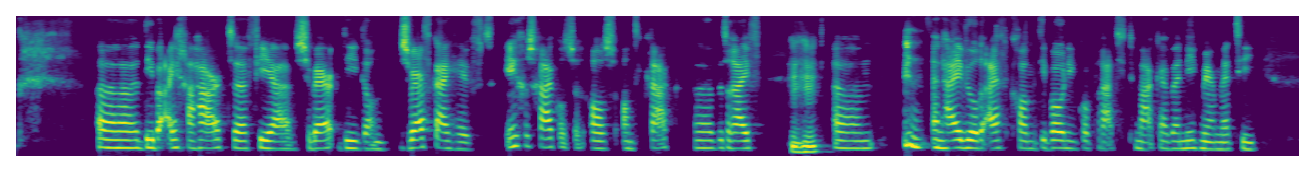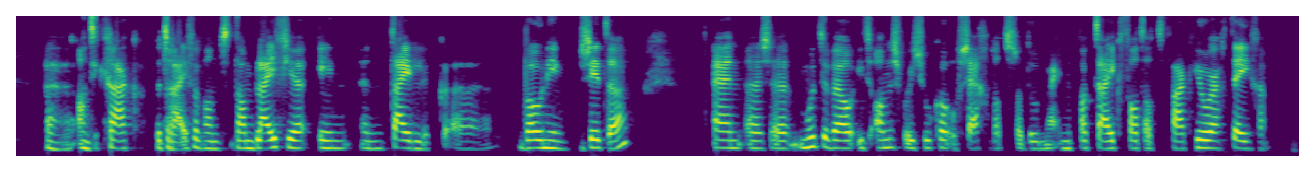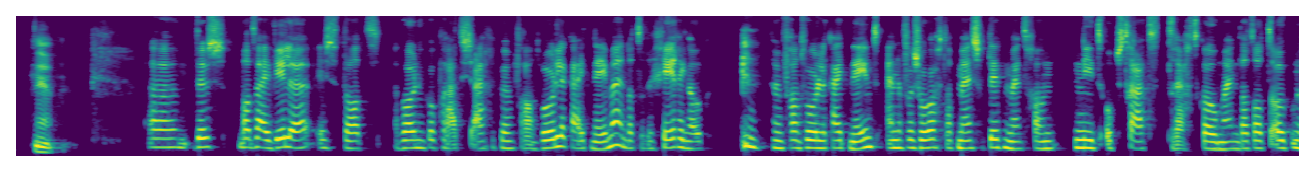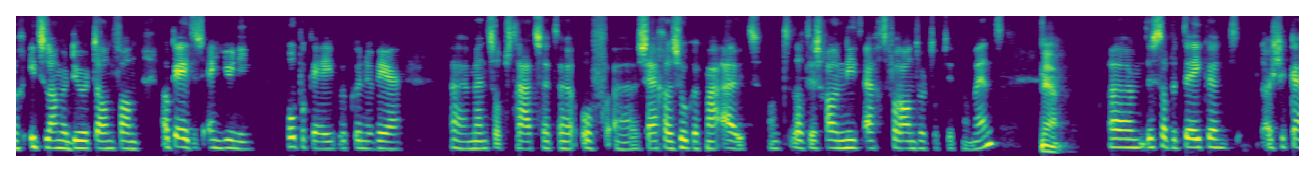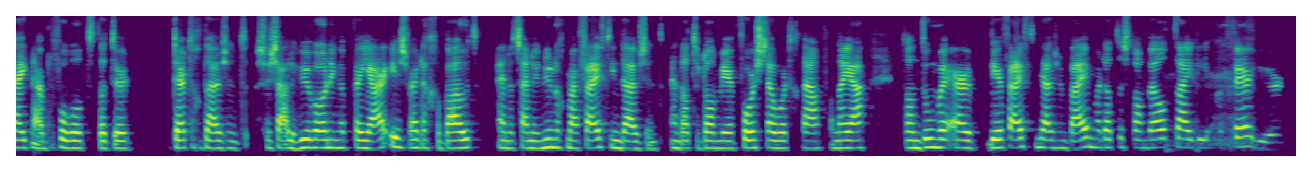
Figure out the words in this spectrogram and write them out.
Uh, die bij eigen haard uh, via zwer die dan Zwerfkei heeft ingeschakeld als anti-kraakbedrijf. Mm um, en hij wilde eigenlijk gewoon met die woningcorporatie te maken hebben en niet meer met die anti-kraakbedrijven. Want dan blijf je in een tijdelijk woning zitten. En ze moeten wel iets anders voor je zoeken of zeggen dat ze dat doen. Maar in de praktijk valt dat vaak heel erg tegen. Ja. Um, dus wat wij willen is dat woningcorporaties eigenlijk hun verantwoordelijkheid nemen en dat de regering ook hun verantwoordelijkheid neemt en ervoor zorgt dat mensen op dit moment gewoon niet op straat terechtkomen. En dat dat ook nog iets langer duurt dan van oké, het is 1 juni, hoppakee, we kunnen weer uh, mensen op straat zetten of uh, zeggen zoek het maar uit. Want dat is gewoon niet echt verantwoord op dit moment. Ja. Um, dus dat betekent, als je kijkt naar bijvoorbeeld dat er 30.000 sociale huurwoningen per jaar is werden gebouwd. En dat zijn er nu nog maar 15.000. En dat er dan weer een voorstel wordt gedaan van, nou ja, dan doen we er weer 15.000 bij, maar dat is dan wel tijdelijke verhuur.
